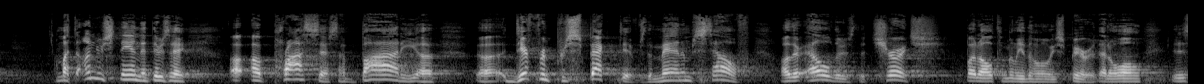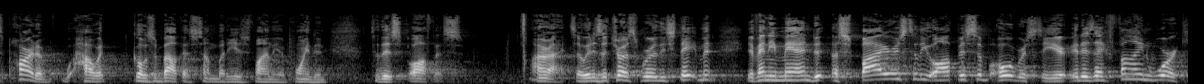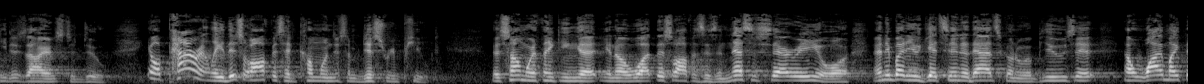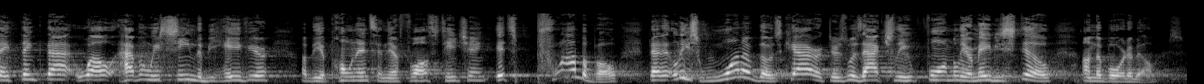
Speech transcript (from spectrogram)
but to understand that there's a, a, a process, a body, a, different perspectives, the man himself, other elders, the church, but ultimately the Holy Spirit. That all is part of how it goes about that somebody is finally appointed to this office. All right, so it is a trustworthy statement. If any man aspires to the office of overseer, it is a fine work he desires to do. You know, apparently this office had come under some disrepute. That some were thinking that, you know what, this office isn't necessary or anybody who gets into that's going to abuse it. Now, why might they think that? Well, haven't we seen the behavior of the opponents and their false teaching? It's probable that at least one of those characters was actually formerly or maybe still on the board of elders.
